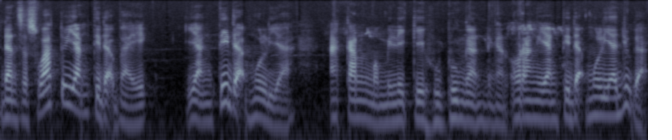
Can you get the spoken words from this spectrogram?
dan sesuatu yang tidak baik, yang tidak mulia akan memiliki hubungan dengan orang yang tidak mulia juga.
